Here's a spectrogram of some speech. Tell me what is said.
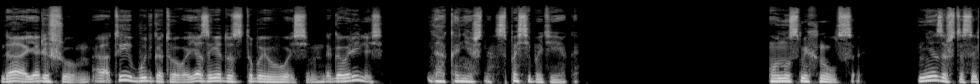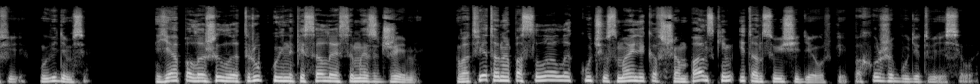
Да, я решу. А ты будь готова, я заеду за тобой в восемь. Договорились? Да, конечно. Спасибо, Диего. Он усмехнулся. Не за что, Софи. Увидимся. Я положила трубку и написала СМС Джемми. В ответ она послала кучу смайликов с шампанским и танцующей девушкой. Похоже, будет весело.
